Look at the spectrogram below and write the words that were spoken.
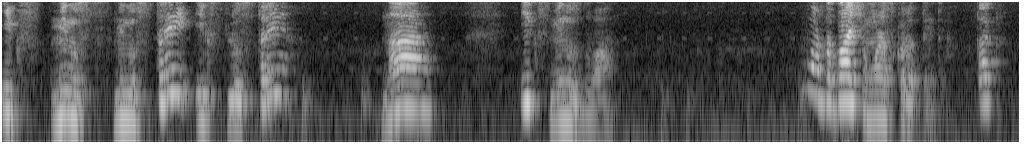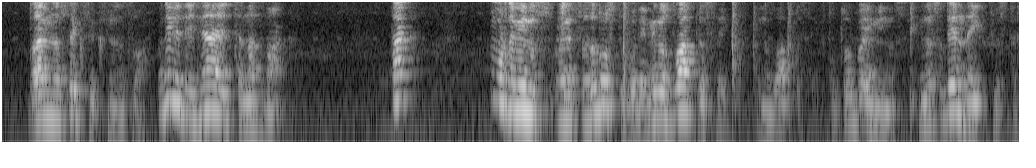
х мінус, мінус 3, х плюс 3 на х мінус 2. Можна бачити, можна скоротити. Так? 2 мінус х, х мінус 2. Вони відрізняються на знак. Так? Можна мінус винести задушки, буде мінус 2 плюс х. Мінус 2 плюс х. Тобто буде мінус. Мінус 1 на х плюс 3.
